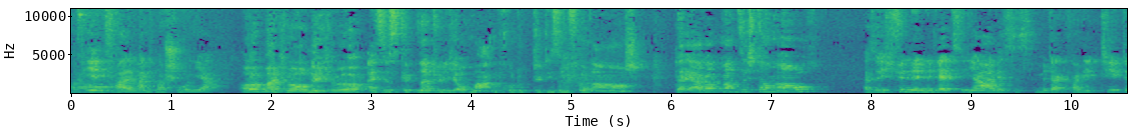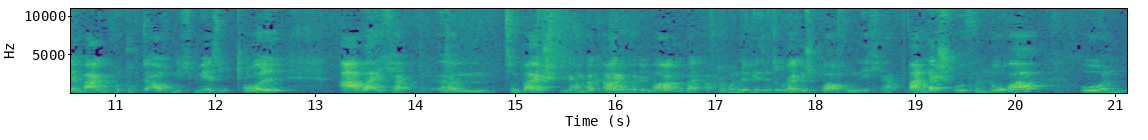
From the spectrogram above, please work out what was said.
auf Ja. jeden Fall. Manchmal schon, ja. Aber manchmal auch nicht, oder? Also es gibt natürlich auch Markenprodukte, die sind für den Arsch. Da ärgert man sich dann auch. Also ich finde, in den letzten Jahren ist es mit der Qualität der Magenprodukte auch nicht mehr so toll. Aber ich habe ähm, zum Beispiel, haben wir gerade heute Morgen auf der Hundewiese drüber gesprochen, ich habe Wanderschuhe von Loba und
